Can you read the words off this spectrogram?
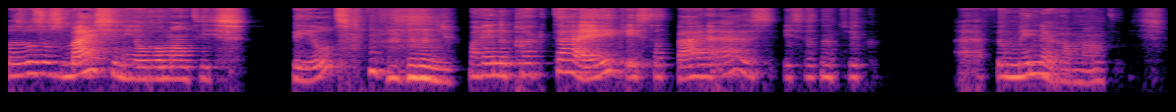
Dat was als meisje een heel romantisch beeld. Maar in de praktijk is dat bijna, is, is dat natuurlijk eh, veel minder romantisch.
